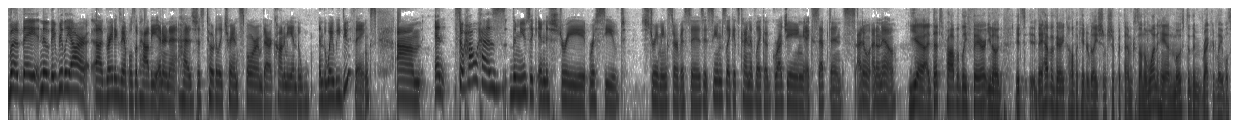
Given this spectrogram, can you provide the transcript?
But they no, they really are uh, great examples of how the internet has just totally transformed our economy and the and the way we do things. Um, and so, how has the music industry received streaming services? It seems like it's kind of like a grudging acceptance. I don't I don't know. Yeah, that's probably fair. You know, it's they have a very complicated relationship with them because on the one hand, most of the record labels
